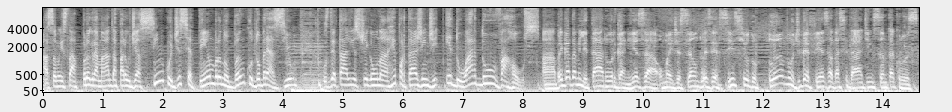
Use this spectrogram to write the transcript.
A ação está programada para o dia 5 de setembro no Banco do Brasil. Os detalhes chegam na reportagem de Eduardo Varros. A Brigada Militar organiza uma edição do exercício do Plano de Defesa da cidade em Santa Cruz.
